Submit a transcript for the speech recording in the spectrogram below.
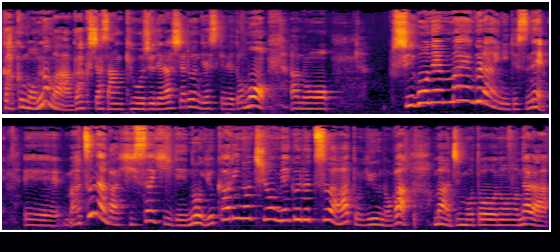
ー、学問の、まあ、学者さん教授でいらっしゃるんですけれどもあの45年前ぐらいにですね、えー、松永久秀のゆかりの地を巡るツアーというのが、まあ、地元の奈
